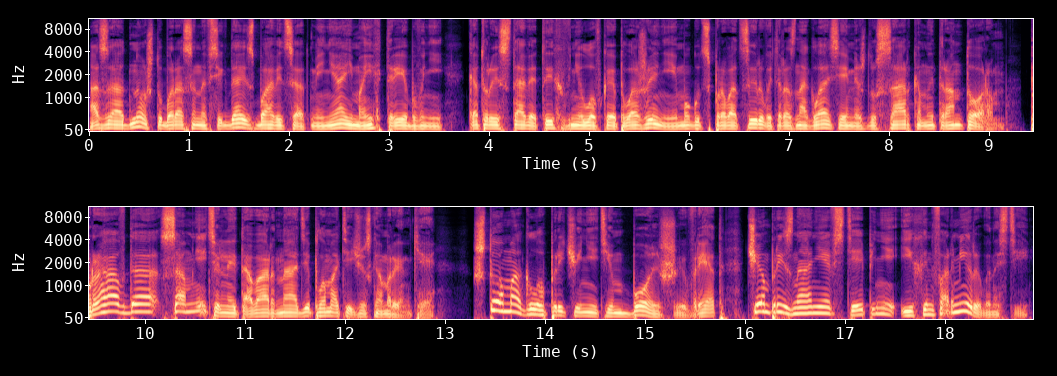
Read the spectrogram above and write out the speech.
А заодно, чтобы раз и навсегда избавиться от меня и моих требований, которые ставят их в неловкое положение и могут спровоцировать разногласия между Сарком и Трантором». «Правда, сомнительный товар на дипломатическом рынке. Что могло причинить им больший вред, чем признание в степени их информированности?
